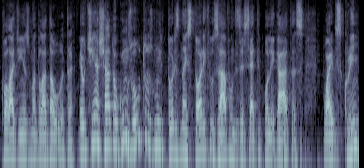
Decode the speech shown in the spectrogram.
coladinhas uma do lado da outra. Eu tinha achado alguns outros monitores na história que usavam 17 polegadas widescreen,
